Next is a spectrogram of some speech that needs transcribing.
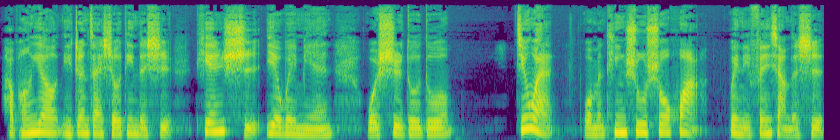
好朋友，你正在收听的是《天使夜未眠》，我是多多。今晚我们听书说话，为你分享的是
